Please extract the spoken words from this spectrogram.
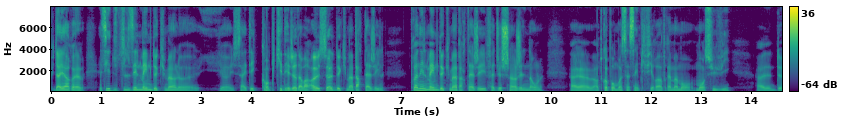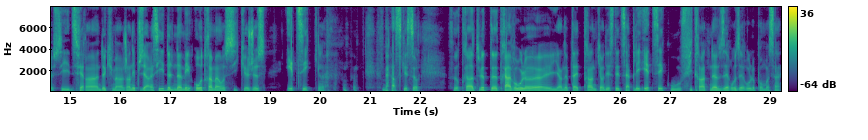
Puis d'ailleurs, euh, essayez d'utiliser le même document. Là ça a été compliqué déjà d'avoir un seul document partagé. Prenez le même document partagé, faites juste changer le nom. en tout cas, pour moi, ça simplifiera vraiment mon, suivi de ces différents documents. J'en ai plusieurs. Essayez de le nommer autrement aussi que juste éthique. Parce que sur, sur 38 travaux, là, il y en a peut-être 30 qui ont décidé de s'appeler éthique ou FI 3900. Pour moi, ça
